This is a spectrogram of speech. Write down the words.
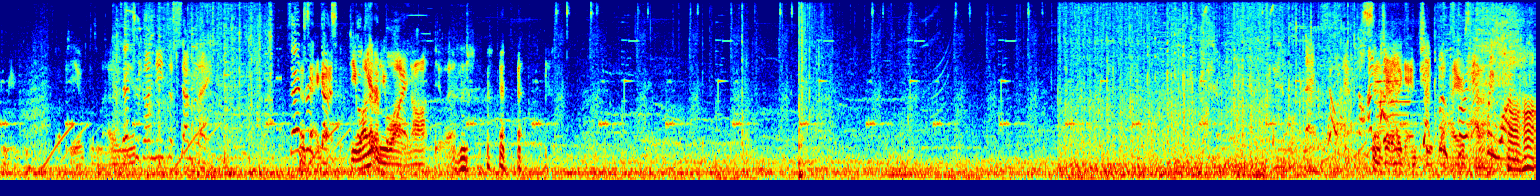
I mean, up to you. Doesn't matter. Sentry gun needs assembly. Sentry I gun. Do you Go want get it or do you want to not do it? them the Since you're in the hydraulics. game, two Jet boots players for have. everyone. Uh huh.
